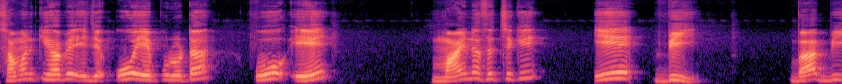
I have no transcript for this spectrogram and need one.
সমান কী হবে? এই যে ও এ পুরোটা ও এ মাইনাস হচ্ছে কি এ বি বা বি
